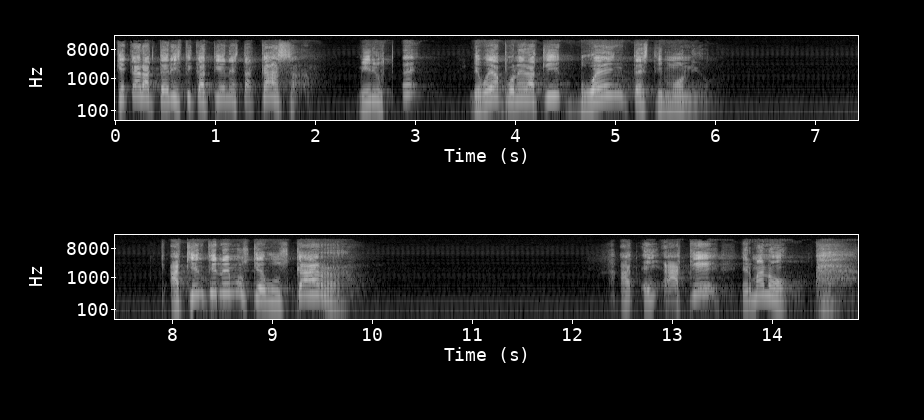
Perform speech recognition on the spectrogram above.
¿Qué característica tiene esta casa? Mire usted, le voy a poner aquí buen testimonio. ¿A quién tenemos que buscar? ¿A, eh, qué, hermano? Ah,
